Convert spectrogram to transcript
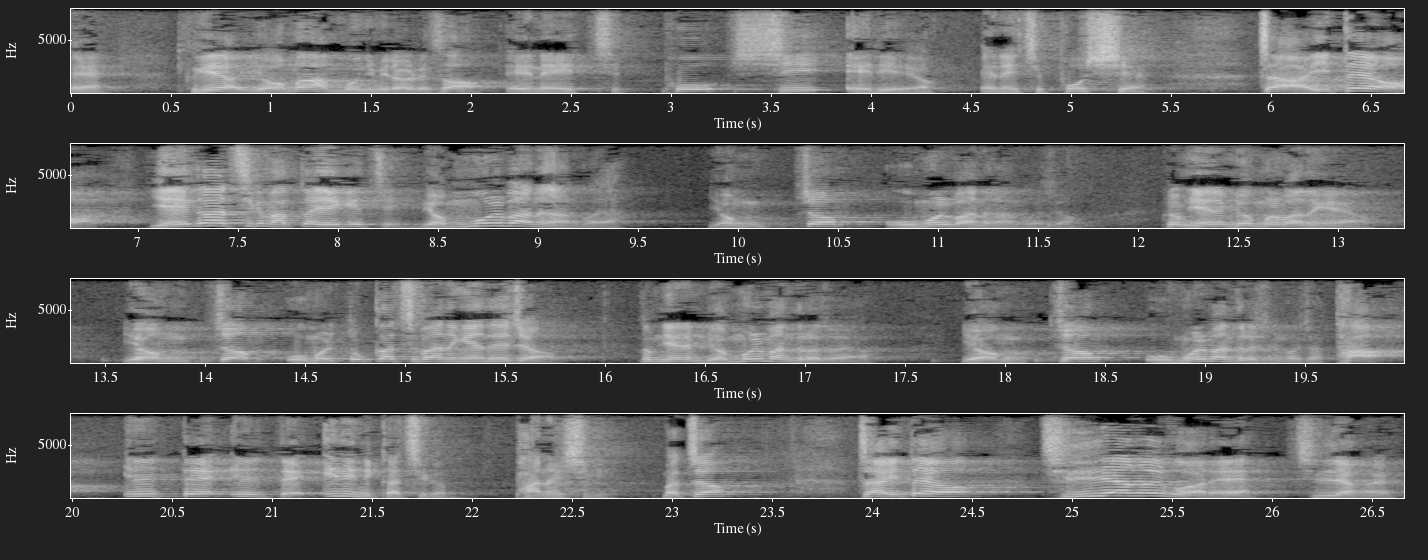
예. 그게요, 염화 암모늄이라 그래서 NH4CL이에요. NH4CL. 자, 이때요, 얘가 지금 아까 얘기했지. 몇 몰 반응한 거야? 0.5몰 반응한 거죠. 그럼 얘는 몇 몰 반응해요? 0.5몰 똑같이 반응해야 되죠? 그럼 얘는 몇 몰 만들어져요? 0.5몰 만들어지는 거죠. 다 1대 1대 1이니까 지금 반응식이. 맞죠? 자, 이때요. 질량을 구하래. 질량을.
